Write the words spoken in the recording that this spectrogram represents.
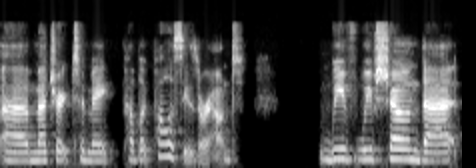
uh, metric to make public policies around. We've we've shown that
